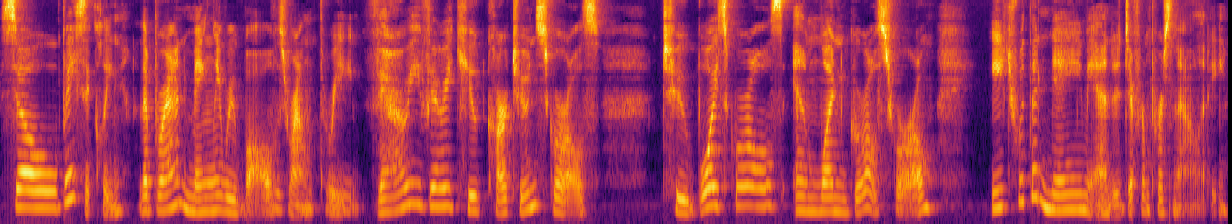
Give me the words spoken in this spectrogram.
So basically, the brand mainly revolves around three very, very cute cartoon squirrels two boy squirrels and one girl squirrel, each with a name and a different personality.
